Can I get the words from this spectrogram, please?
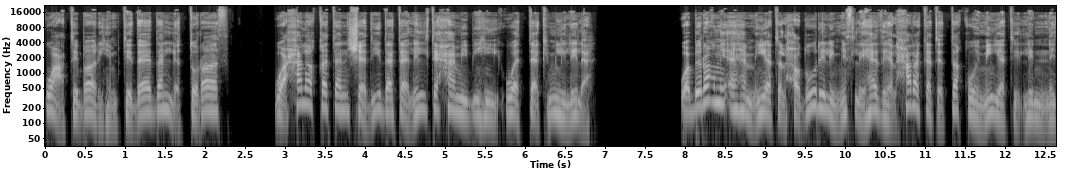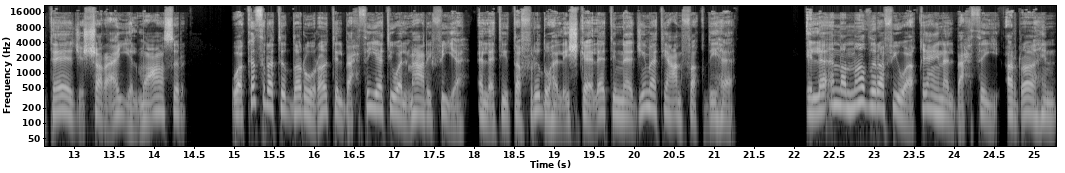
واعتباره امتدادا للتراث وحلقة شديدة الالتحام به والتكميل له. وبرغم أهمية الحضور لمثل هذه الحركة التقويمية للنتاج الشرعي المعاصر وكثرة الضرورات البحثية والمعرفية التي تفرضها الإشكالات الناجمة عن فقدها إلا أن الناظر في واقعنا البحثي الراهن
